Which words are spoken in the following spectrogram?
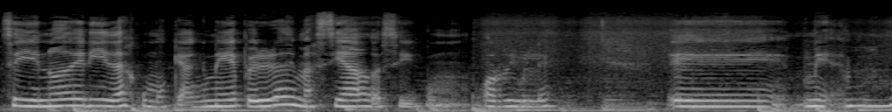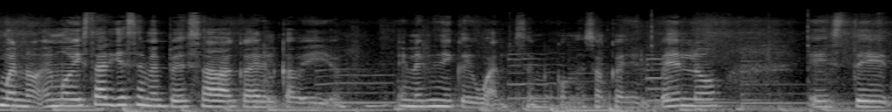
se llenó de heridas como que acné pero era demasiado así como horrible eh, bueno, en Movistar ya se me empezaba a caer el cabello. En la clínica igual, se me comenzó a caer el pelo. Este,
